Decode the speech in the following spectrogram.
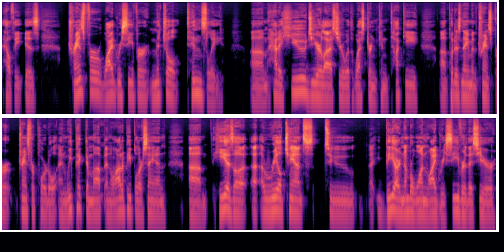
Healthy is transfer wide receiver Mitchell Tinsley. Um, had a huge year last year with Western Kentucky. Uh, put his name in the transfer transfer portal, and we picked him up. And a lot of people are saying um, he a, a, a real chance to uh, be our number one wide receiver this year.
